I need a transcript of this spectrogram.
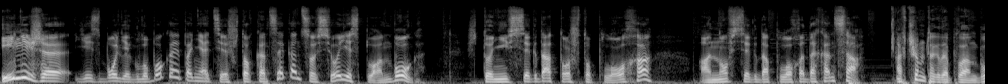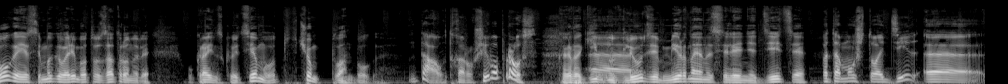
Или же есть более глубокое понятие, что в конце концов все есть план Бога, что не всегда то, что плохо, оно всегда плохо до конца. А в чем тогда план Бога, если мы говорим, вот вы затронули украинскую тему, вот в чем план Бога? Да, вот хороший вопрос. Когда гибнут Э, люди, мирное население, дети. Потому что один, э,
